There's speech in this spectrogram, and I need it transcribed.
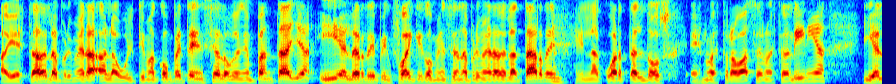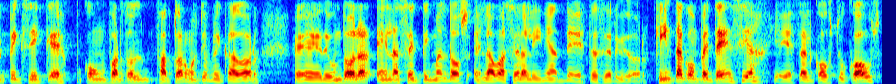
Ahí está, de la primera a la última competencia, lo ven en pantalla. Y el R Pick 5 que comienza en la primera de la tarde, en la cuarta el 2 es nuestra base, nuestra línea. Y el Pick 6 que es con un factor, multiplicador eh, de un dólar, en la séptima el 2 es la base de la línea de este servidor. Quinta competencia, y ahí está el Coast to Coast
